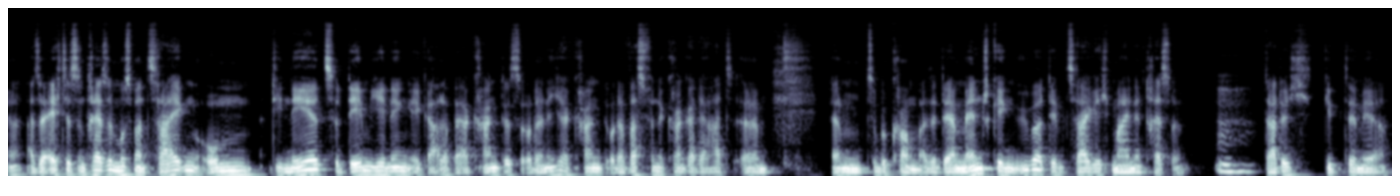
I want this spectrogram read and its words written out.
Ja? Also echtes Interesse muss man zeigen, um die Nähe zu demjenigen, egal ob er erkrankt ist oder nicht erkrankt oder was für eine Krankheit er hat, ähm, ähm, zu bekommen. Also der Mensch gegenüber, dem zeige ich mein Interesse. Mhm. Dadurch gibt er mir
